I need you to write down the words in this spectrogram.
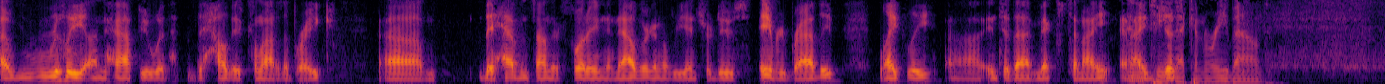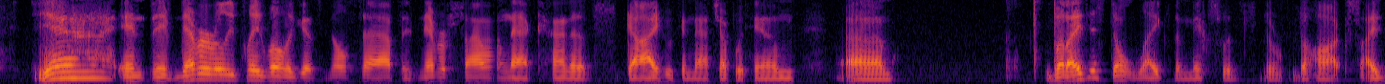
I'm really unhappy with the, how they've come out of the break. Um, they haven't found their footing, and now they're going to reintroduce Avery Bradley, likely uh, into that mix tonight. And, And a I team just that can rebound. yeah, and they've never really played well against Millsap. They've never found that kind of guy who can match up with him. Um, but I just don't like the mix with the the Hawks. I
